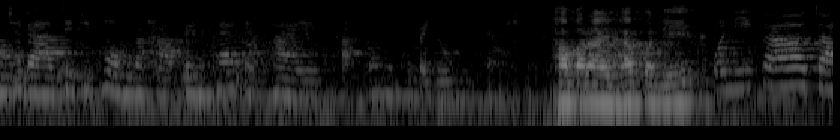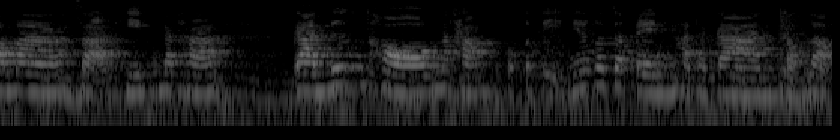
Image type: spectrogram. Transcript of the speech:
ญชดาสิทธิพงศ์นะคะ เป็นแพทย์แผนไทยค่ะแพทย์แผนไทยประยุกต์นะทำอะไรครับวันนี้ วันนี้ก็จะมาสาธิตนะคะ การนึ่งท้องนะคะ ปกติเนี่ยก็จะเป็นหัตถการสำหรับ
